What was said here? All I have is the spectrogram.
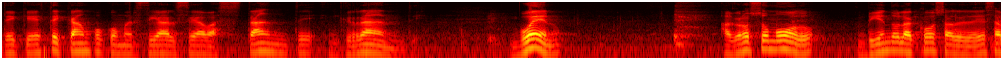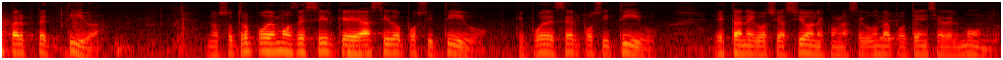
de que este campo comercial sea bastante grande. Bueno, a grosso modo, viendo la cosa desde esa perspectiva, nosotros podemos decir que ha sido positivo, que puede ser positivo estas negociaciones con la segunda potencia del mundo.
